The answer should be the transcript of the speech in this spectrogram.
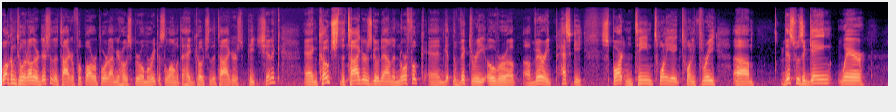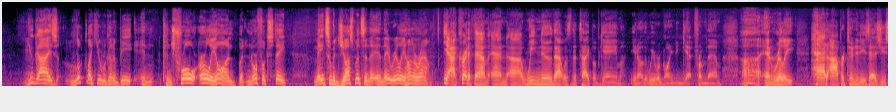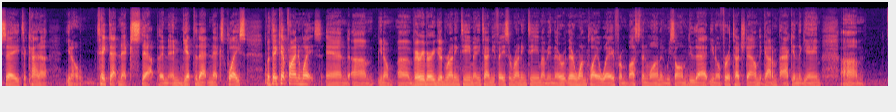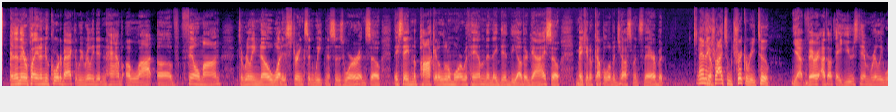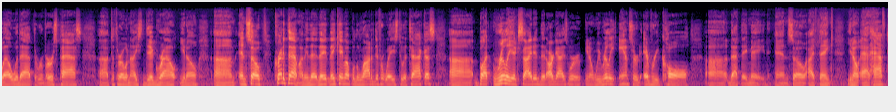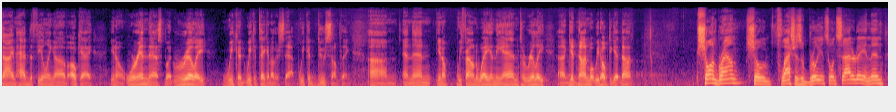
Welcome to another edition of the Tiger Football Report. I'm your host, Spiro Morekas, along with the head coach of the Tigers, Pete Shinnick. And, coach, the Tigers go down to Norfolk and get the victory over a, a very pesky Spartan team, 28 23. Um, this was a game where you guys looked like you were going to be in control early on, but Norfolk State made some adjustments and they, and they really hung around. Yeah, credit them, and uh, we knew that was the type of game you know that we were going to get from them, uh, and really had opportunities, as you say, to kind of you know take that next step and, and get to that next place. But they kept finding ways, and um, you know, a very very good running team. Anytime you face a running team, I mean, they're they're one play away from busting one, and we saw them do that. You know, for a touchdown that got them back in the game. Um, and then they were playing a new quarterback that we really didn't have a lot of film on to really know what his strengths and weaknesses were. And so they stayed in the pocket a little more with him than they did the other guy. So making a couple of adjustments there. But And they know, tried some trickery too. Yeah, very. I thought they used him really well with that, the reverse pass uh, to throw a nice dig route, you know. Um, and so credit them. I mean, they, they, came up with a lot of different ways to attack us, uh, but really excited that our guys were, you know, we really answered every call. Uh, that they made. And so I think, you know, at halftime had the feeling of, okay, you know, we're in this, but really we could we could take another step. We could do something, um, and then you know we found a way in the end to really uh, get done what we'd hoped to get done. Sean Brown showed flashes of brilliance on Saturday and then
